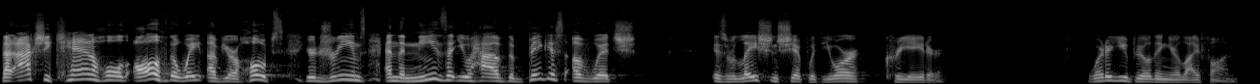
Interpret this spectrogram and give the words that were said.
that actually can hold all of the weight of your hopes, your dreams, and the needs that you have, the biggest of which is relationship with your Creator. What are you building your life on?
